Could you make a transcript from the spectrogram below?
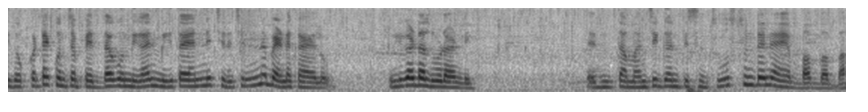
ఇది ఒక్కటే కొంచెం పెద్దగా ఉంది కానీ మిగతా అన్ని చిన్న చిన్న బెండకాయలు. ఉల్లిగడ్డలు చూడండి. ఎంత మంచిగా కనిపిస్తుంది. చూస్తుంటేనే అబ్బబ్బబ్బా.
